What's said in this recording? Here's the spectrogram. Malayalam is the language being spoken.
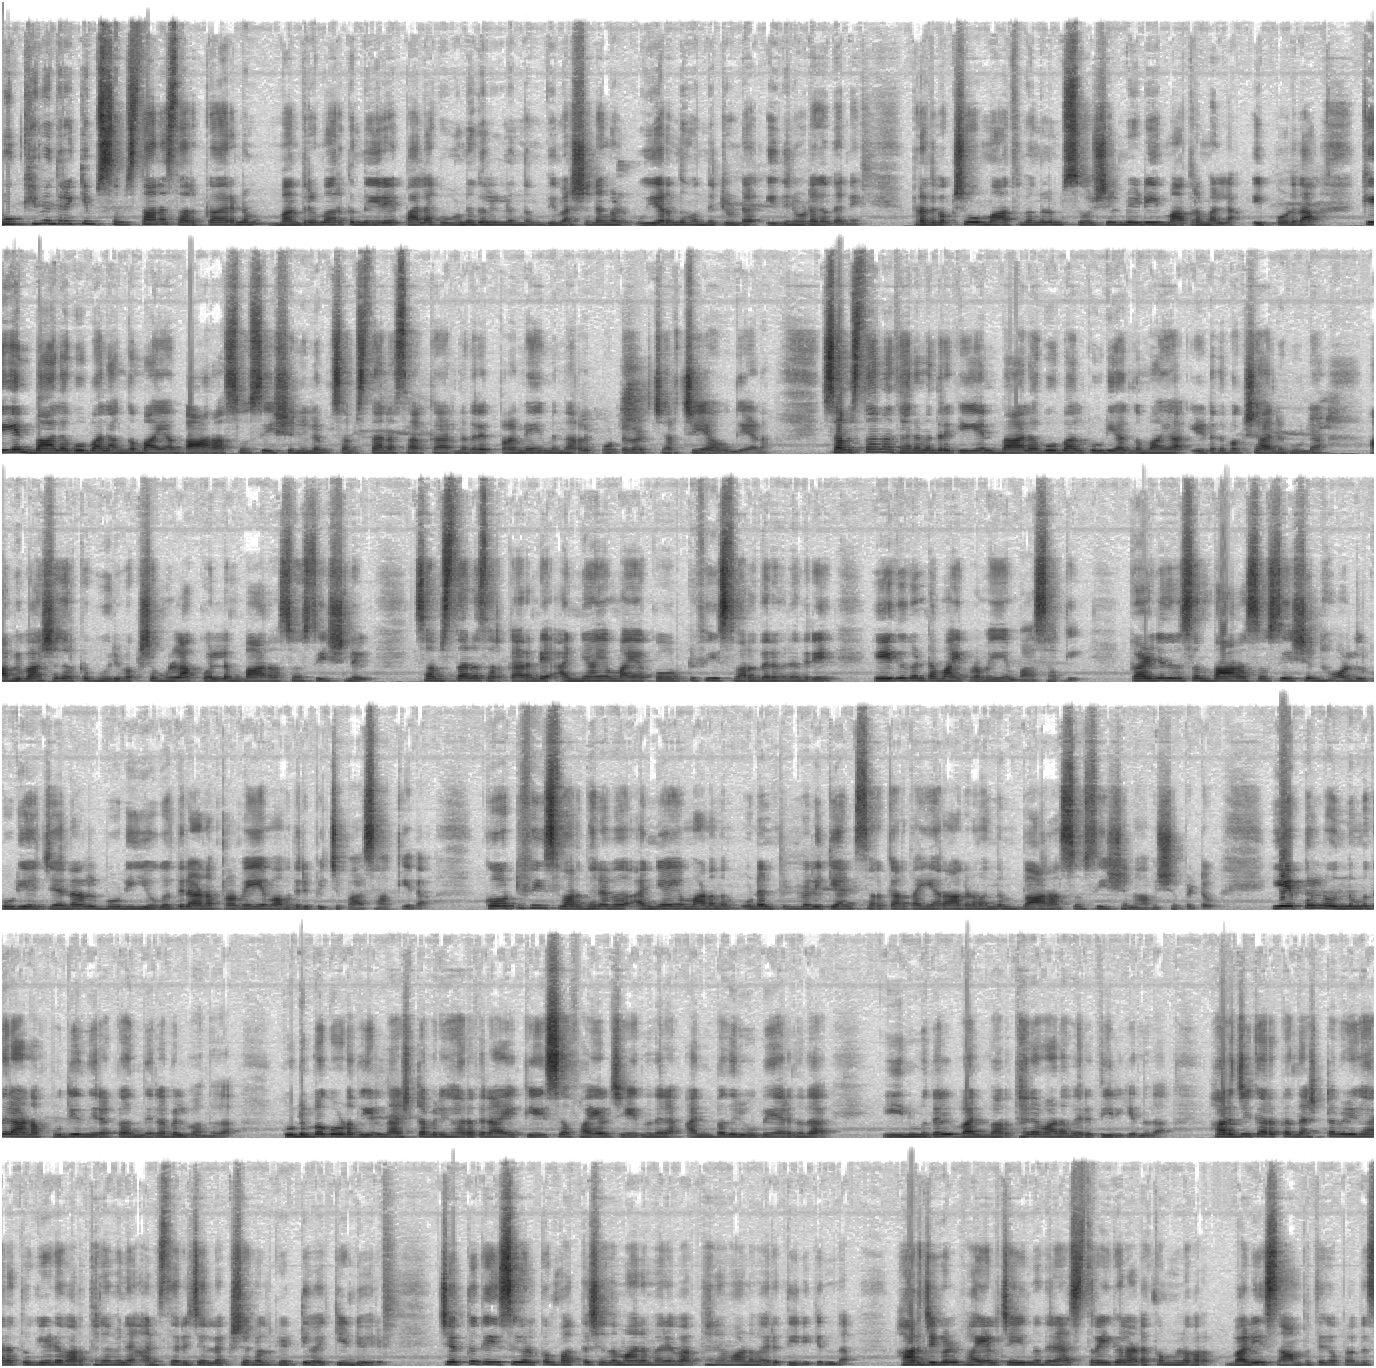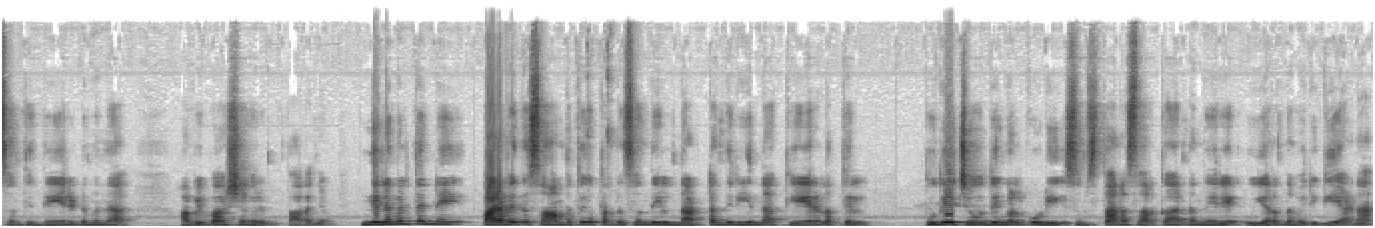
മുഖ്യമന്ത്രിക്കും സംസ്ഥാന സർക്കാരിനും മന്ത്രിമാർക്കും നേരെ പല കോണുകളിൽ നിന്നും വിമർശനങ്ങൾ ഉയർന്നു വന്നിട്ടുണ്ട് ഇതിനോടകം തന്നെ. പ്രതിപക്ഷവും മാധ്യമങ്ങളും സോഷ്യൽ മീഡിയയും മാത്രമല്ല ഇപ്പോഴത്തെ കെ എൻ ബാലഗോപാൽ അംഗമായ ബാർ അസോസിയേഷനിലും സംസ്ഥാന സർക്കാരിനെതിരെ പ്രമേയമെന്ന റിപ്പോർട്ടുകൾ ചർച്ചയാവുകയാണ്. സംസ്ഥാന ധനമന്ത്രി കെ എൻ ബാലഗോപാൽ കൂടി അംഗമായ ഇടതുപക്ഷ അനുകൂല അഭിഭാഷകർക്ക് ഭൂരിപക്ഷമുള്ള കൊല്ലം ബാർ അസോസിയേഷനിൽ സംസ്ഥാന സർക്കാരിന്റെ അന്യായമായ കോർട്ട് ഫീസ് വർധനവിനെതിരെ ഏകകണ്ഠമായി പ്രമേയം പാസാക്കി. കഴിഞ്ഞ ദിവസം ബാർ അസോസിയേഷൻ ഹാളിൽ കൂടിയ ജനറൽ ബോഡി യോഗത്തിലാണ് പ്രമേയം അവതരിപ്പിച്ച് പാസാക്കിയത്. കോർട്ട് ഫീസ് വർധനവ് അന്യായമാണെന്നും ഉടൻ പിൻവലിക്കാൻ സർക്കാർ തയ്യാറാകണമെന്നും ബാർ അസോസിയേഷൻ ആവശ്യപ്പെട്ടു. ഏപ്രിൽ ഒന്ന് മുതലാണ് പുതിയ നിരക്ക് നിലവിൽ വന്നത്. കുടുംബ കോടതിയിൽ നഷ്ടപരിഹാരത്തിനായി കേസ് ഫയൽ ചെയ്യുന്നതിന് അൻപത് രൂപയായിരുന്നത് ഇനി മുതൽ വൻ വർധനവാണ് വരുത്തിയിരിക്കുന്നത്. ഹർജിക്കാർക്ക് നഷ്ടപരിഹാര തുകയുടെ വർധനവിന് അനുസരിച്ച് ലക്ഷങ്ങൾ കെട്ടിവയ്ക്കേണ്ടി വരും. ചെക്ക് കേസുകൾക്കും പത്ത് ശതമാനം വരെ വർധനവാണ് വരുത്തിയിരിക്കുന്നത്. ഹർജികൾ ഫയൽ ചെയ്യുന്നതിന് സ്ത്രീകൾ അടക്കമുള്ളവർ വലിയ സാമ്പത്തിക പ്രതിസന്ധി നേരിടുമെന്ന് അഭിഭാഷകരും പറഞ്ഞു. നിലവിൽ തന്നെ പലവിധ സാമ്പത്തിക പ്രതിസന്ധിയിൽ നട്ടം തിരിയുന്ന കേരളത്തിൽ പുതിയ ചോദ്യങ്ങൾ കൂടി സംസ്ഥാന സർക്കാരിന് നേരെ ഉയർന്നു വരികയാണ്.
